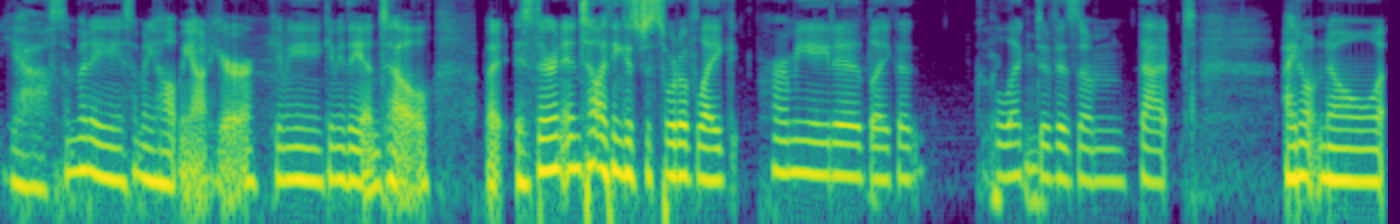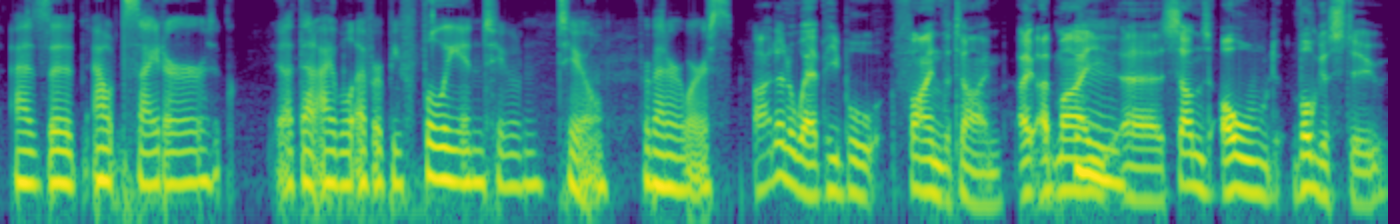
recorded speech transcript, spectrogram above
yeah, somebody, somebody help me out here. Give me, give me the intel. But is there an intel? I think it's just sort of like permeated like a collectivism that I don't know as an outsider that I will ever be fully in tune to, for better or worse. I don't know where people find the time. I, at my Mm-hmm. uh, son's old vuggestue,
